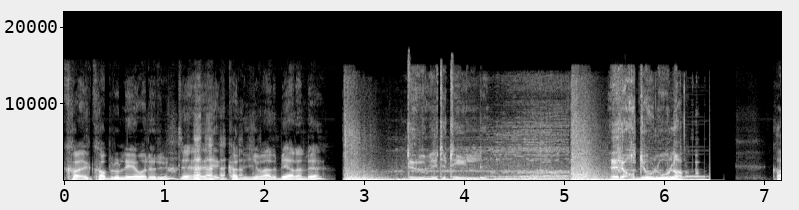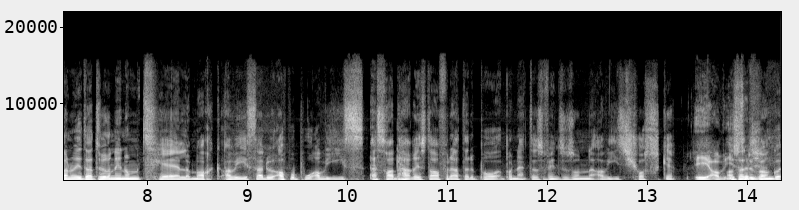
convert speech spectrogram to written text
ka- kabriolet året rundt det kan ikke være bedre enn det. Du lytter til Radio Lola. Kan vi ta turen innom Telemark-avisa? Du, apropos avis. Jeg satt her i stad at det på, på nettet så finnes det sånne aviskiosker. I aviser. Altså Du kan gå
